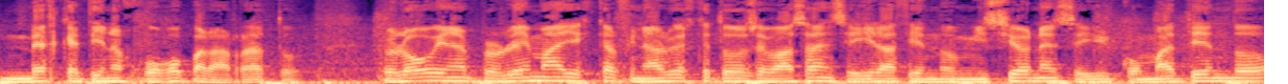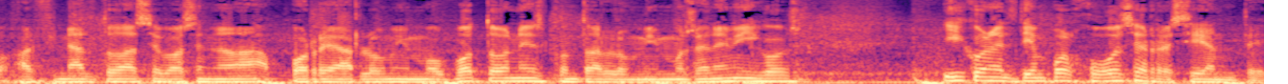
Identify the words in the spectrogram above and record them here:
Ves que tiene juego para rato. Pero luego viene el problema y es que al final ves que todo se basa en seguir haciendo misiones, seguir combatiendo. Al final todas se basan en aporrear los mismos botones contra los mismos enemigos. Y con el tiempo el juego se resiente.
